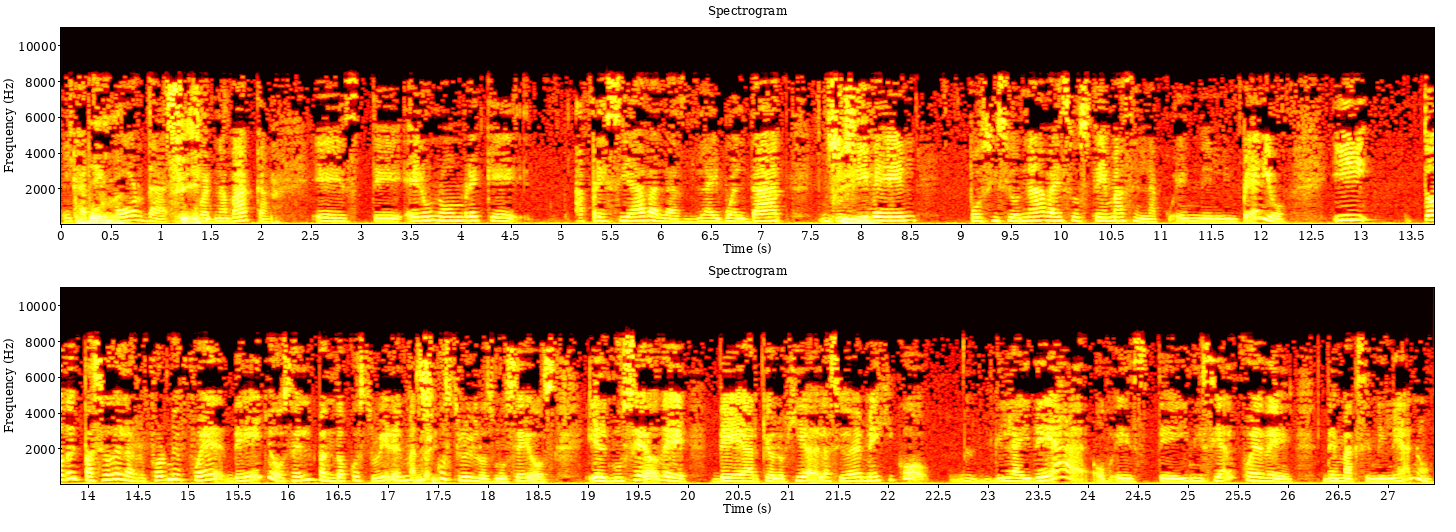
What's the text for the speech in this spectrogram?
el jardín Borda, en Cuernavaca, este era un hombre que apreciaba la igualdad, inclusive él posicionaba esos temas en la en el imperio. Y todo el paseo de la reforma fue de ellos. Él mandó construir, él mandó construir los museos. Y el Museo de, de Arqueología de la Ciudad de México, la idea este, inicial fue de, de Maximiliano.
